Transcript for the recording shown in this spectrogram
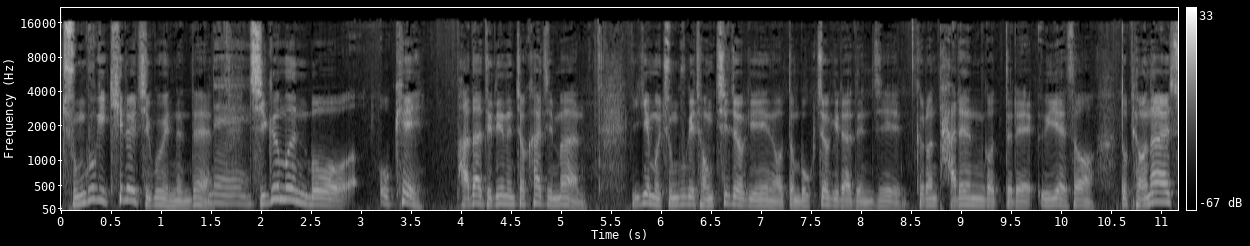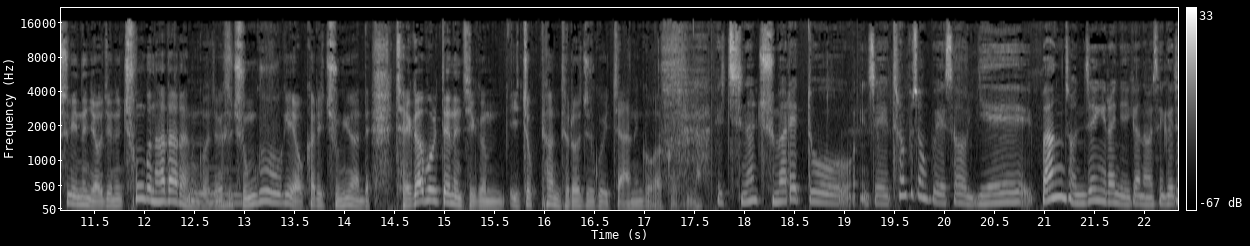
중국이 키를 쥐고 있는데 네. 지금은 뭐 오케이 받아들이는 척 하지만 이게 뭐 중국의 정치적인 어떤 목적이라든지 그런 다른 것들에 의해서 또 변화할 수 있는 여지는 충분하다라는 거죠. 그래서 음. 중국의 역할이 중요한데 제가 볼 때는 지금 이쪽 편 들어주고 있지 않은 것 같거든요. 지난 주말에 또 이제 트럼프 정부에서 예방 전쟁이라는 얘기가 나왔으니까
